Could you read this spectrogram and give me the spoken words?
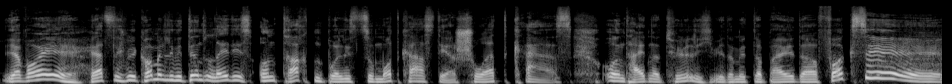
Jawohl, herzlich willkommen, liebe Dirndl-Ladies und Trachtenbullis zum Modcast der Shortcast. Und heute natürlich wieder mit dabei der Foxy.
